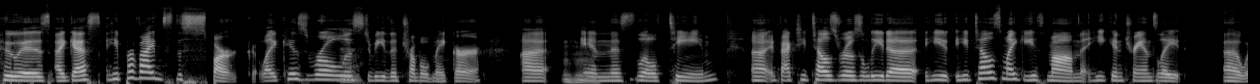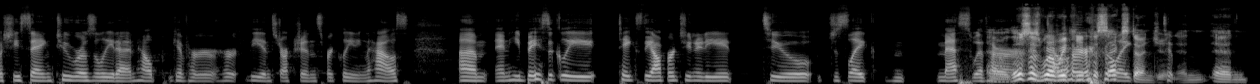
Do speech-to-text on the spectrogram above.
Who is, I guess, he provides the spark. Like his role is to be the troublemaker. Uh, mhm. in this little team. Uh, in fact, he tells Rosalita he he tells Mikey's mom that he can translate uh, what she's saying to Rosalita and help give her her the instructions for cleaning the house. Um, and he basically takes the opportunity to just like m- mess with her. Oh, this is where we tell keep the sex like, dungeon, to- and and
